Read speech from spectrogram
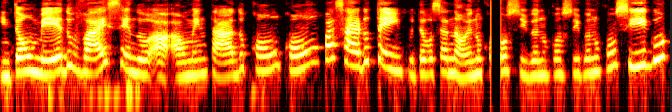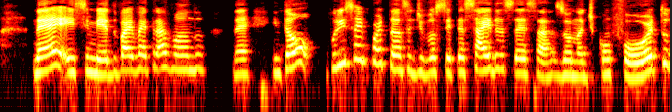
Então o medo vai sendo a, aumentado com, com o passar do tempo. Então você, não, eu não consigo, eu não consigo, eu não consigo, né? Esse medo vai, vai travando né? Então, por isso a importância de você ter saído dessa zona de conforto,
